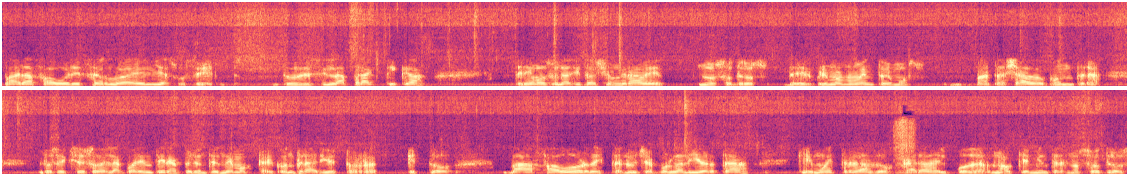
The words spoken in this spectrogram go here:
para favorecerlo a él y a sus élitos. Entonces, en la práctica, tenemos una situación grave. Nosotros, desde el primer momento, hemos batallado contra los excesos de la cuarentena, pero entendemos que al contrario, esto, esto va a favor de esta lucha por la libertad que muestra las dos caras del poder, ¿no? Que mientras nosotros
